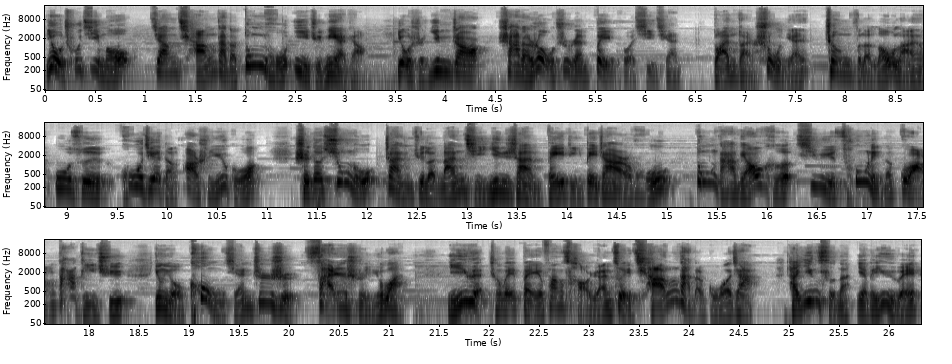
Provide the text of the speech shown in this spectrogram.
又出计谋将强大的东胡一举灭掉，又是阴招杀得肉之人被迫西迁，短短数年征服了楼兰、乌孙、呼接等二十余国，使得匈奴占据了南起阴山、北抵贝加尔湖。东达辽河、西域葱岭的广大地区，拥有空闲之士三十余万，一跃成为北方草原最强大的国家。他因此呢，也被誉为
